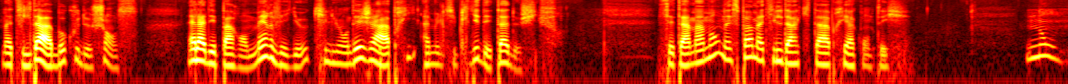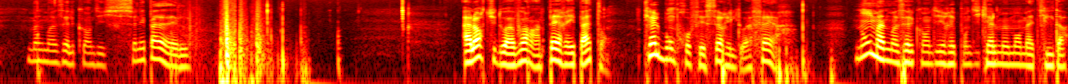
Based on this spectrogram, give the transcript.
Mathilda a beaucoup de chance. Elle a des parents merveilleux qui lui ont déjà appris à multiplier des tas de chiffres. C'est ta maman, n'est-ce pas, Mathilda, qui t'a appris à compter? Non, mademoiselle Candy, ce n'est pas elle. Alors tu dois avoir un père épatant. Quel bon professeur il doit faire. Non, mademoiselle Candy, répondit calmement Mathilda.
